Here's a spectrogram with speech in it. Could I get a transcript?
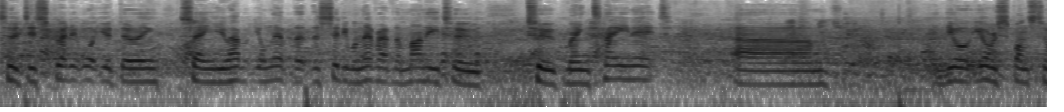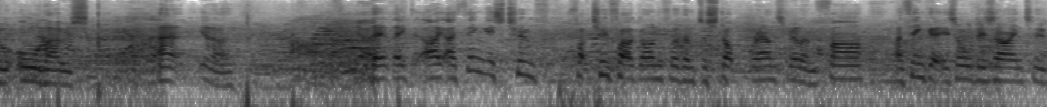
to discredit what you're doing, saying you haven't, you'll never, that the city will never have the money to to maintain it. Um, and your your response to all those, uh, you know, they, they, I, I think it's too too far gone for them to stop Brownsville and Far. I think it's all designed to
